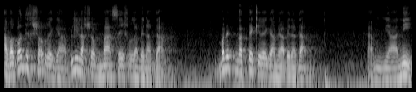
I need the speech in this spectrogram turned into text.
אבל בואו נחשוב רגע, בלי לחשוב מה השכל לבן אדם. בואו נתנתק רגע מהבן אדם, מהאני.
